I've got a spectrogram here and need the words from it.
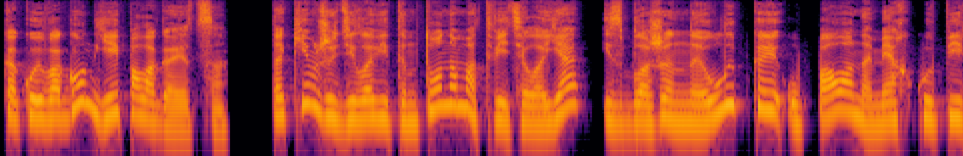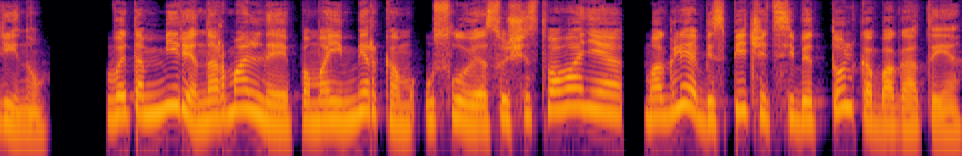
какой вагон ей полагается. Таким же деловитым тоном ответила я и с блаженной улыбкой упала на мягкую перину. В этом мире нормальные, по моим меркам, условия существования могли обеспечить себе только богатые.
